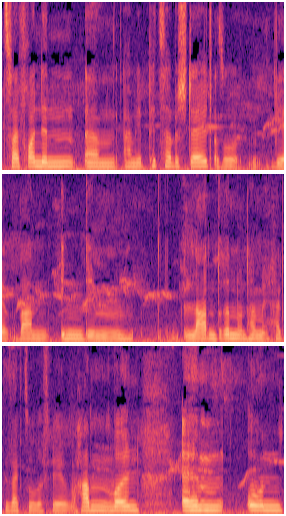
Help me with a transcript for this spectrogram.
zwei Freundinnen, ähm, haben wir Pizza bestellt. Also wir waren in dem Laden drin und haben halt gesagt, so was wir haben wollen. Ähm, und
